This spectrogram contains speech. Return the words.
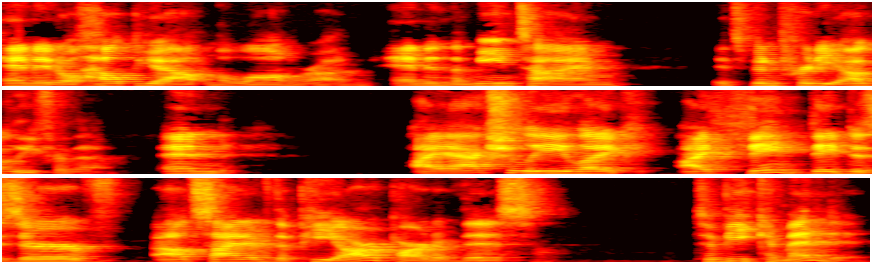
and it'll help you out in the long run. And in the meantime, it's been pretty ugly for them. And I actually like I think they deserve outside of the PR part of this to be commended.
